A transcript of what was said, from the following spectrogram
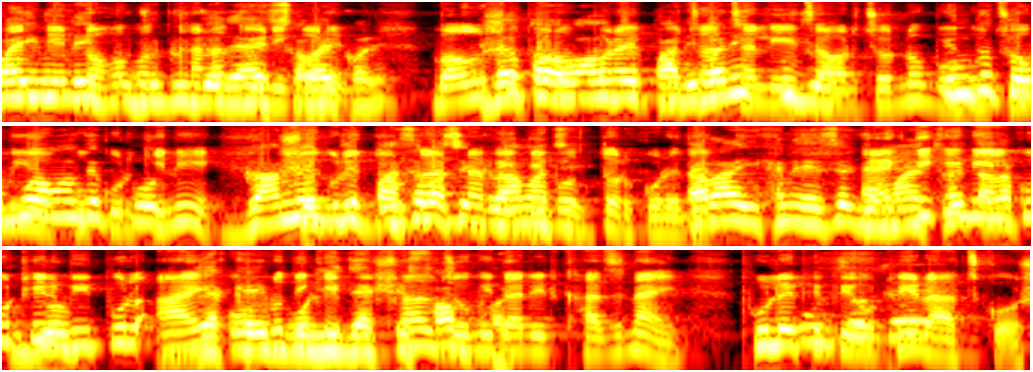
মন্দির নহবতখানা তৈরি করেন বংশ পরম্পরায় পূজা চালিয়ে যাওয়ার জন্য বহু জমি ও পুকুর কিনে সেগুলি দুর্গার নামে দেবোত্তর করে দেন তারা এখানে এসে জমায়েত একদিকে নীলকুঠির বিপুল আয় অন্যদিকে বিশাল জমিদারির খাজনায় ফুলে ফেপে ওঠে রাজকোষ।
